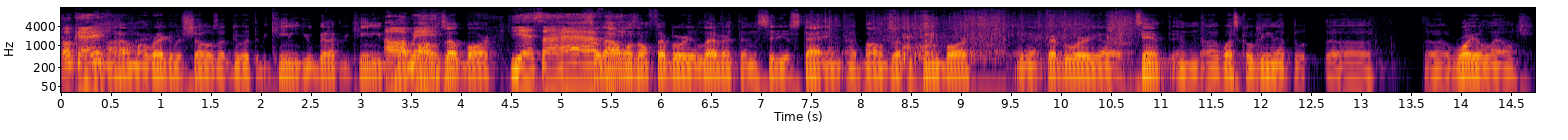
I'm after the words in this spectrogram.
Okay. I have my regular shows I do at the Bikini. You've been at the Bikini Oh, uh, man. Bottoms Up Bar. Yes, I have. So that one's on February 11th in the city of Stanton at Bottoms Up Bikini Bar, and then February uh, 10th in uh, West Covina at the the, uh, the Royal Lounge.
